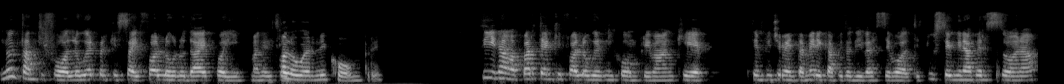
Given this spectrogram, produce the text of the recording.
non tanti follower, perché sai, follow lo dai poi magari... Follower li compri. Sì, no, ma a parte anche i follower li compri, ma anche semplicemente a me ricapita diverse volte, tu segui una persona,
